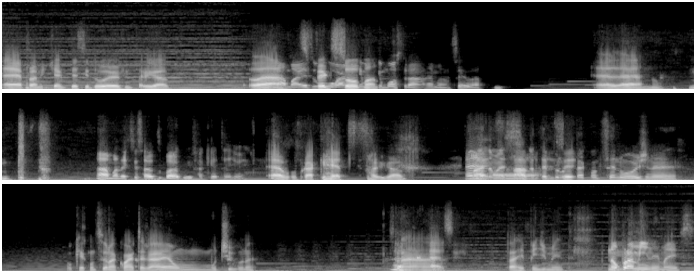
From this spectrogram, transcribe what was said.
É, pra mim tinha que ter sido o Irving, tá ligado? Ué, Ah, mas o tem mano. que mostrar, né, mano? Sei lá. É, é, não... Ah, mano, é que você sabe dos bagulho, fica quieto aí, velho. é, eu vou ficar quieto, tá ligado? É, Mas, não, mas sabe, até pelo dizer- que tá acontecendo hoje, né? O que aconteceu na quarta já é um motivo, né? Pra, É, sim. pra arrependimento. Não pra mim, né? Mas.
